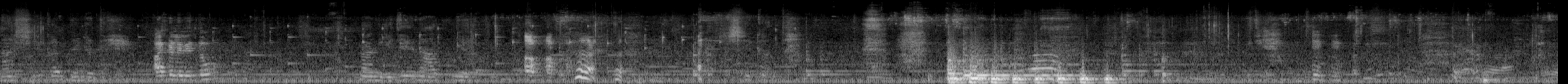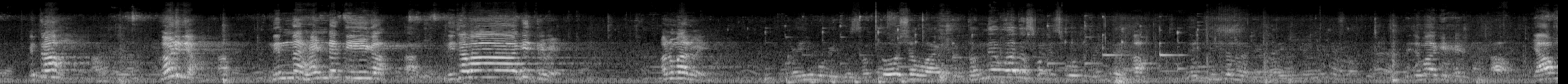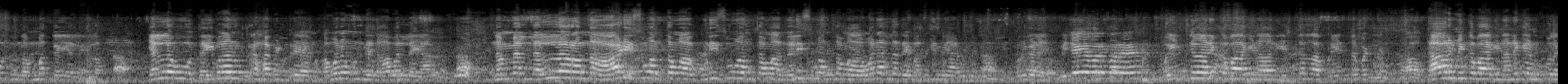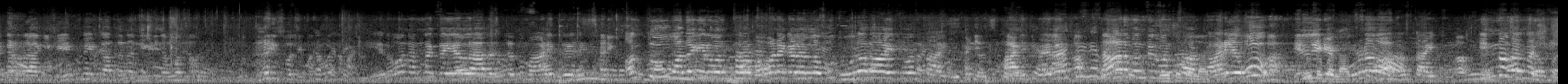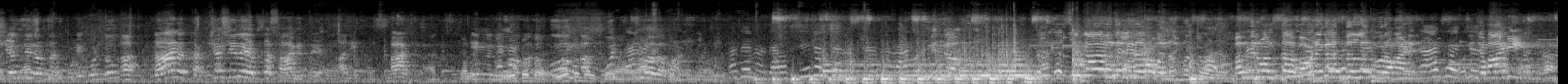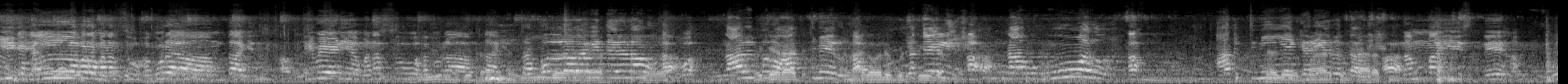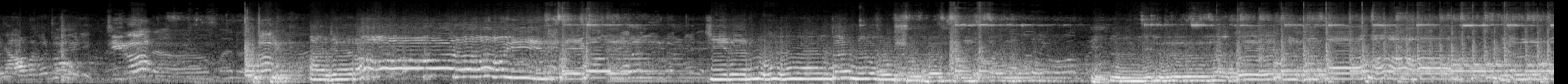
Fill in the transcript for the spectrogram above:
ನಾನು ಜೊತೆ. ಆ ವಿಜಯನ ಶ್ರೀಕಾಂತ. ಮಿತ್ರ ನೋಡಿದ್ಯಾ? ನಿನ್ನ ಹೆಂಡತಿ ಈಗ ನಿಜವಾಗಿ ತ್ರಿವೇಣಿ. ಅನುಮಾನವೇ ಕೈ ಮುಗಿದು ಸಂತೋಷವಾಯಿತು. ಧನ್ಯವಾದ ಸ್ಮರಿಸಬಹುದು ನಿಜವಾಗಿ ಹೇಳ. ಯಾವುದು ನಮ್ಮ ಕೈಯಲ್ಲಿಲ್ಲ. ಎಲ್ಲವೂ ದೈವಾನುಗ್ರಹ ಬಿಟ್ಟರೆ ಅವನ ಮುಂದೆ ನಾವಲ್ಲ ಯಾರು? ನಮ್ಮೆಲ್ಲೆಲ್ಲರನ್ನ ಆಡಿಸುವಂತವ ಗುಣಿಸುವಂತವ ನಲಿಸುವಂತವ ಅವನಲ್ಲದೆ ಮತ್ತಿನ್ಯಾರು ಗುರುಗಳೇ ವಿಜಯವರ್ಮರೇ ವೈಜ್ಞಾನಿಕವಾಗಿ ನಾನು ಎಷ್ಟೆಲ್ಲ ಪ್ರಯತ್ನ ಪಟ್ಟೆ ಧಾರ್ಮಿಕವಾಗಿ ನನಗೆ ಅನುಕೂಲಕರರಾಗಿ ಬೇಕು ಬೇಕಾದನ್ನ ನೀಡಿ ನಮ್ಮನ್ನು. ಏನೋ ನನ್ನ ಕೈಯಲ್ಲಾದಷ್ಟನ್ನು ಮಾಡಿದ್ದೇನೆ. ಅಂತೂ ಒದಗಿರುವಂತಹ ಭವನಗಳೆಲ್ಲವೂ ದೂರವಾಯಿತು ಅಂತ ಆಯ್ತು. ನಾನು ಬಂದಿರುವಂತಹ ಕಾರ್ಯವು ಇಲ್ಲಿಗೆ ಪೂರ್ಣವಾಗುತ್ತಾಯಿತು ಇನ್ನು ನನ್ನ ಶಿಷ್ಯಂದಿರನ್ನ ಕೂಡಿಕೊಂಡು ನಾನು ತಕ್ಷಶಿಲೆ ಅಂತ ಸಾಗುತ್ತೆ. ಇನ್ನು. ಬಂದಿರುವಂತಹ ಭವನಗಳನ್ನೆಲ್ಲ ದೂರ ಮಾಡಿದೆ ನಿಜವಾಗಿ ಈಗ ಎಲ್ಲವರ ಮನಸ್ಸು ಹಗುರ ಅಂತಾಗಿದೆ. ತ್ರಿವೇಣಿಯ ಮನಸ್ಸು ಹಗುರ ಅಂತಾಗಿದೆ. ಪ್ರಫುಲ್ಲವಾಗಿದ್ದೇವೆ ನಾವು. ನಾವಿಬ್ಬರು ಆತ್ಮೀಯರು. ಜೊತೆಯಲ್ಲಿ ನಾವು ಮೂವರು ಆತ್ಮೀಯ ಗೆಳೆಯರುತ್ತಾರೆ ನಮ್ಮ ಈ ಸ್ನೇಹ ಯಾವತ್ತೂ ಚಿರ ಚಿರನೂತನವು ಶುಭ ಎಲ್ಲ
